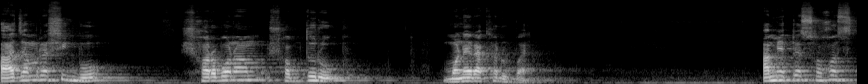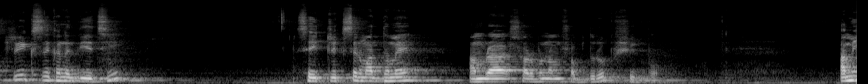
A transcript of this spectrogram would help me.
আজ আমরা শিখব সর্বনাম শব্দরূপ মনে রাখার উপায়। আমি একটা সহজ ট্রিক্স এখানে দিয়েছি। সেই ট্রিক্সের মাধ্যমে আমরা সর্বনাম শব্দরূপ শিখব। আমি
